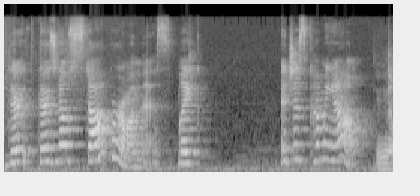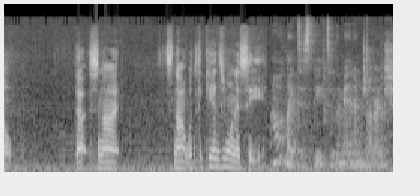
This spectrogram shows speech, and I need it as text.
there there's no stopper on this. Like, it's just coming out. No, that's not, that's not what the kids want to see. I would like to speak to the man in charge.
